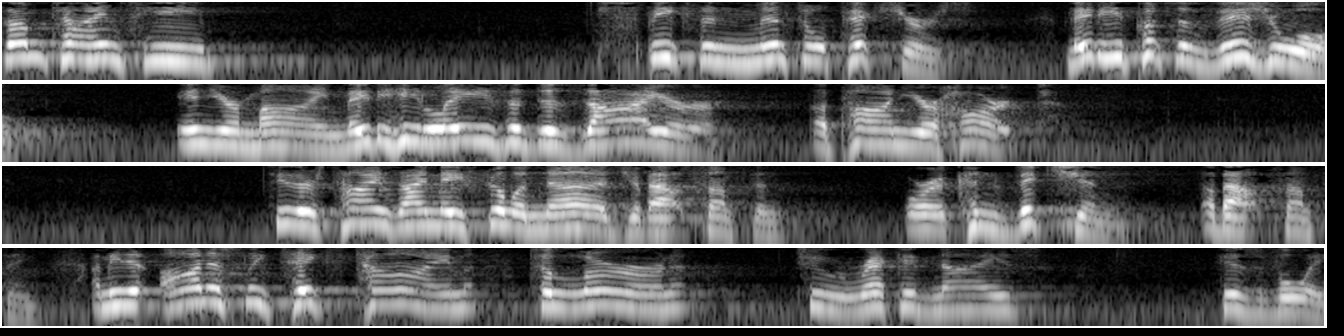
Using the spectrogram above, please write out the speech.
Sometimes He speaks in mental pictures. Maybe He puts a visual in your mind. Maybe He lays a desire upon your heart. See, there's times I may feel a nudge about something or a conviction about something. I mean, it honestly takes time to learn to recognize His voice.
